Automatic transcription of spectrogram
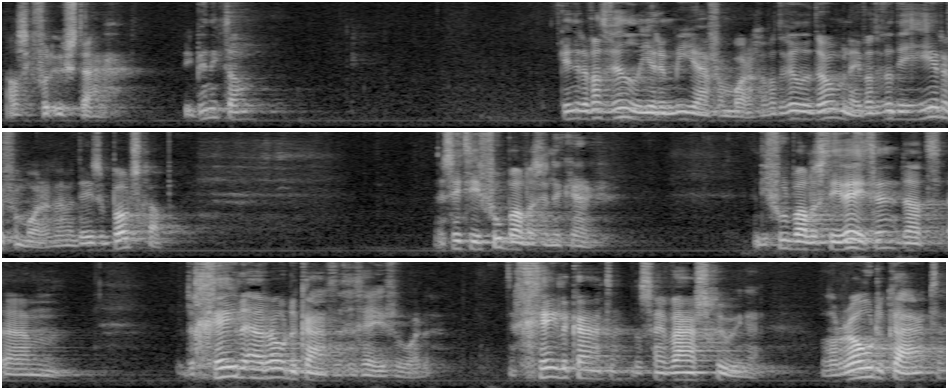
als ik voor u sta, wie ben ik dan? Kinderen, wat wil Jeremia vanmorgen? Wat wil de dominee? Wat wil de Heer vanmorgen met deze boodschap? Er zitten hier voetballers in de kerk. En die voetballers die weten dat um, de gele en rode kaarten gegeven worden. De gele kaarten, dat zijn waarschuwingen. Rode kaarten,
